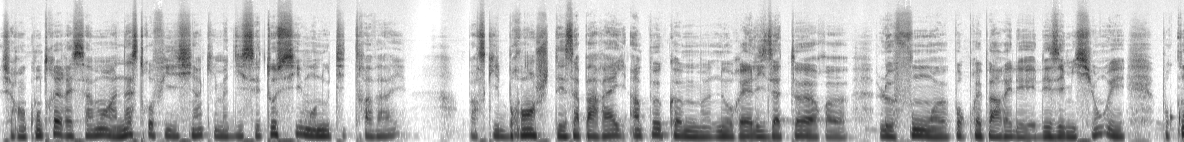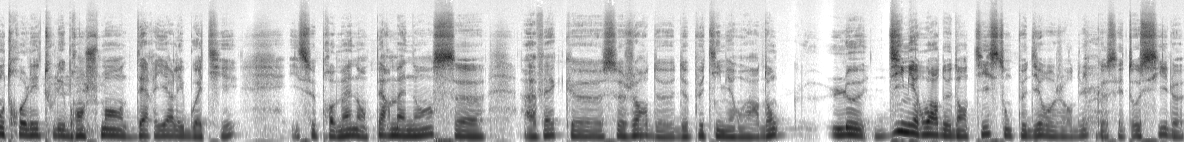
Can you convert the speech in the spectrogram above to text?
j'ai rencontré récemment un astrophysicien qui m'a dit c'est aussi mon outil de travail parce qu'il branche des appareils un peu comme nos réalisateurs euh, le font euh, pour préparer les, émissions et pour contrôler tous les branchements derrière les boîtiers, il se promène en permanence euh, avec ce genre de, de petits miroirs. Donc le 10 miroirs de dentiste, on peut dire aujourd'hui que c'est aussi le,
